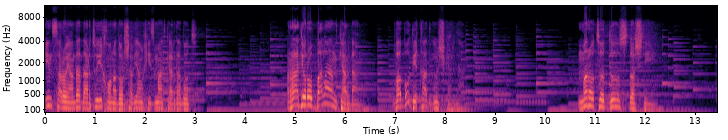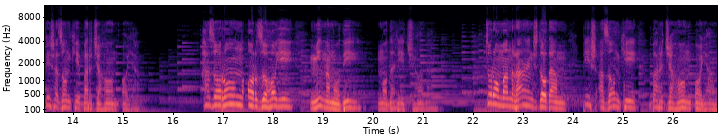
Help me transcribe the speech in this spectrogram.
ин сароянда дар тӯи хонадоршавиам хизмат карда буд. Радиоро баланд кардам ва бо диққат гӯш кардам. Маро ту дӯст доштӣ пеш аз он ки бар ҷаҳон оям ҳазорон орзуҳои менамудӣ модари ҷонам туро ман ранҷ додам пеш аз он ки бар ҷаҳон оям.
